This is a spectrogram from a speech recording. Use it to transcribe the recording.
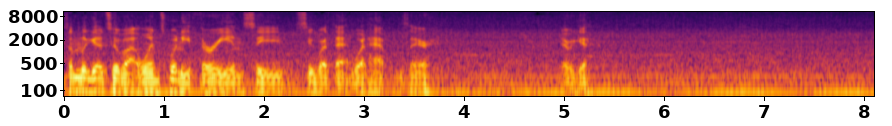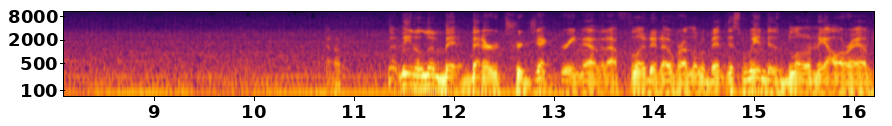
So I'm gonna go to about 123 and see see what that what happens there. There we go. That'll put me in a little bit better trajectory now that I've floated over a little bit. This wind is blowing me all around.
